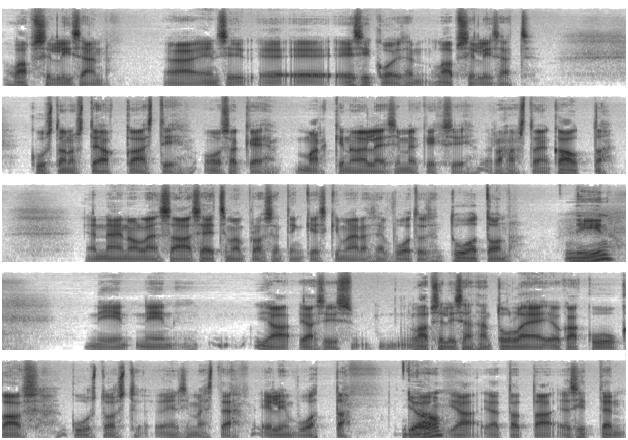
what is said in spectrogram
lapsilisän, ää, ensi, e, e, esikoisen lapsilisät kustannustehokkaasti osakemarkkinoille esimerkiksi rahastojen kautta, ja näin ollen saa 7 prosentin keskimääräisen vuotuisen tuoton, Niin, niin, niin ja, ja siis lapsilisäthän tulee joka kuukausi 16 ensimmäistä elinvuotta. Joo. Ja, ja, ja, tota, ja sitten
